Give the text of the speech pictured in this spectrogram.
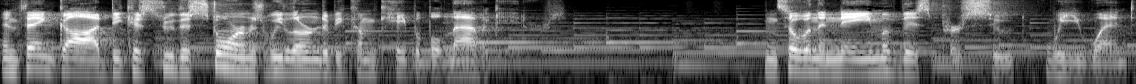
And thank God, because through the storms, we learn to become capable navigators. And so, in the name of this pursuit, we went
